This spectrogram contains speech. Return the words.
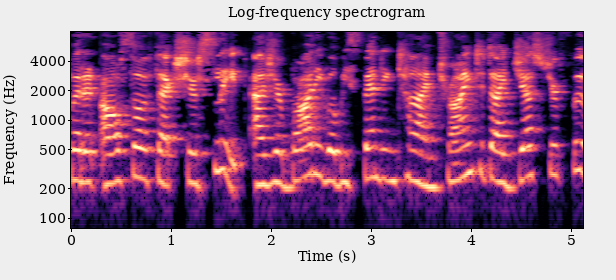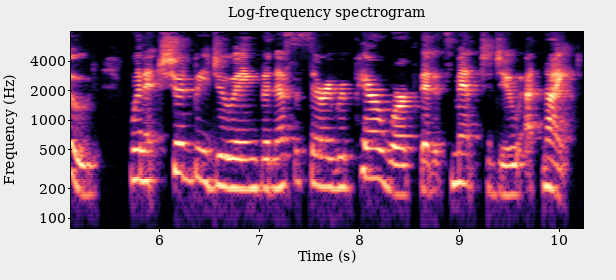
but it also affects your sleep as your body will be spending time trying to digest your food when it should be doing the necessary repair work that it's meant to do at night.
